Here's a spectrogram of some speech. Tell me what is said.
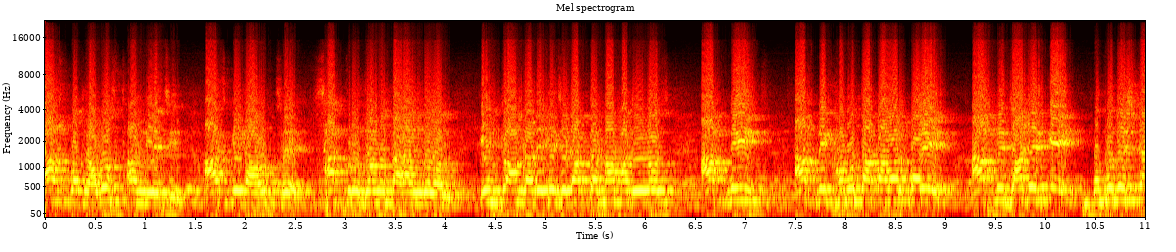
রাজপথে অবস্থান নিয়েছি। আজকে এটা হচ্ছে ছাত্র জনতার আন্দোলন। কিন্তু আমরা দেখেছি ডক্টর মোহাম্মদ ইউনুস, আপনি আপনি ক্ষমতা পাওয়ার পরে আপনি যাদেরকে উপদেষ্টা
